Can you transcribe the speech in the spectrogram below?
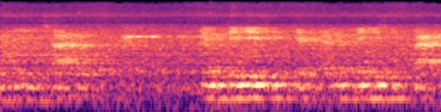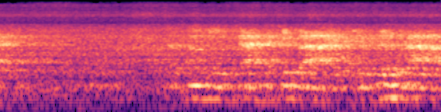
ำพิาตินที่ยี่สิบเจ็ดและแล้วก็มีการอธิบายเรื่องราว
